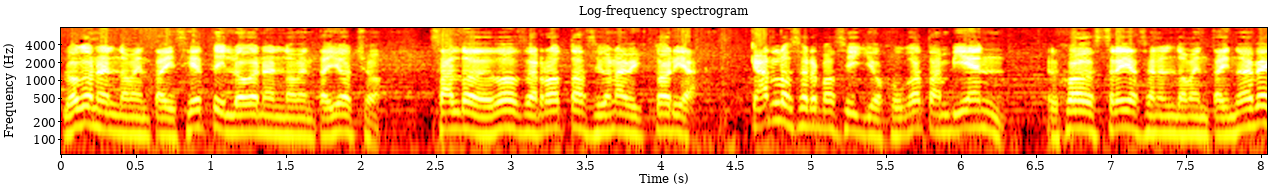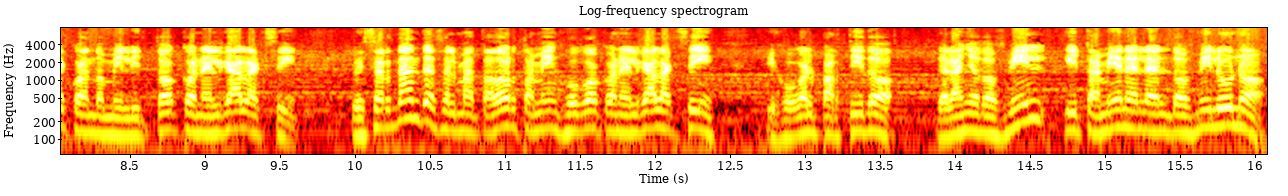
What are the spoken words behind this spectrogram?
luego en el 97 y luego en el 98. Saldo de dos derrotas y una victoria. Carlos Hermosillo jugó también el juego de estrellas en el 99 cuando militó con el Galaxy. Luis Hernández, el matador, también jugó con el Galaxy y jugó el partido del año 2000 y también en el 2001.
